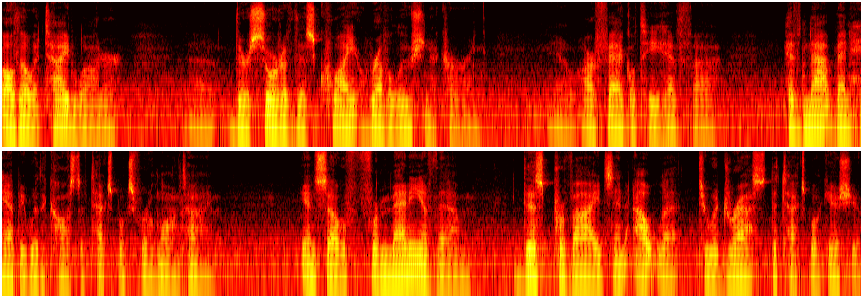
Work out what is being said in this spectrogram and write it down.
Although at Tidewater, uh, there's sort of this quiet revolution occurring. You know, our faculty have, uh, have not been happy with the cost of textbooks for a long time. And so for many of them, this provides an outlet to address the textbook issue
